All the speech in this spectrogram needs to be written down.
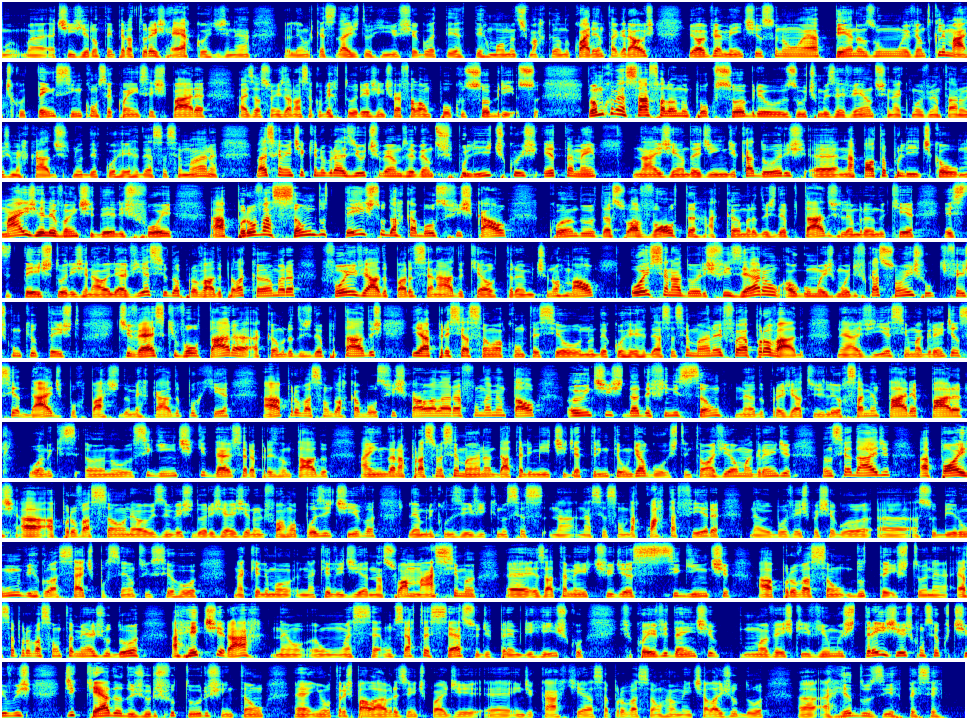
atingiram temperaturas recordes, né? Eu lembro que a cidade do Rio chegou a ter termômetros marcando 40 graus e, obviamente, isso não é apenas um evento climático, tem sim consequências para as ações da nossa cobertura e a gente vai falar um pouco sobre isso. Vamos começar falando um pouco sobre os últimos eventos, né, que movimentaram os mercados no decorrer dessa semana. Basicamente, aqui no Brasil tivemos eventos políticos e também na agenda de indicadores. Eh, na pauta política, o mais relevante deles foi a aprovação do texto do arcabouço fiscal quando da sua volta à Câmara dos Deputados, lembrando que esse texto original ele havia sido aprovado pela Câmara, foi enviado para o Senado, que é o trâmite normal, os senadores fizeram algumas modificações, o que fez com que o texto tivesse que voltar à, Câmara dos Deputados e a apreciação aconteceu no decorrer dessa semana e foi aprovado. Né? Havia assim, uma grande ansiedade por parte do mercado, porque a aprovação do arcabouço fiscal ela era fundamental antes da definição né, do projeto de lei orçamentária para o ano, que, ano seguinte, que deve ser apresentado ainda na próxima semana, data limite dia 31 de agosto. Então havia uma grande ansiedade. Após a aprovação, né, os investidores reagiram de forma positiva. Lembro, inclusive, que no, na, na sessão da quarta-feira, né, o Ibovespa chegou a, a subir 1,7%, encerrou naquele, naquele dia na sua máxima, é, exatamente o dia seguinte à aprovação do texto. Né? Essa aprovação também ajudou ajudou a retirar né, um, um certo excesso de prêmio de risco, ficou evidente uma vez que vimos três dias consecutivos de queda dos juros futuros. Então, é, em outras palavras, a gente pode é, indicar que essa aprovação realmente ela ajudou a, a reduzir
